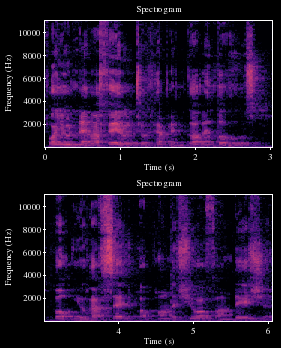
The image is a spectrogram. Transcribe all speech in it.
For you never fail to help and govern those whom you have set upon the sure foundation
